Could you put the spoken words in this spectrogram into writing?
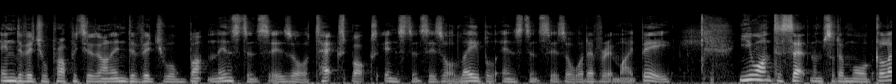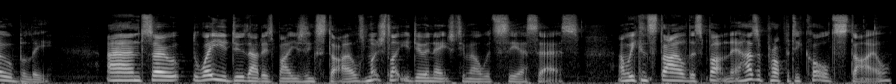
individual properties on individual button instances or text box instances or label instances or whatever it might be. You want to set them sort of more globally. And so the way you do that is by using styles, much like you do in HTML with CSS. And we can style this button. It has a property called style,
